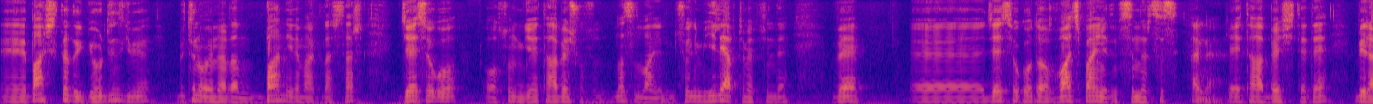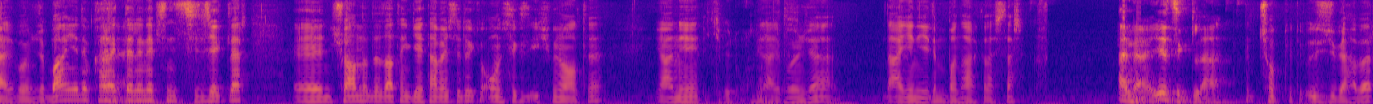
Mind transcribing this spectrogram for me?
Ee, başlıkta da gördüğünüz gibi bütün oyunlardan ban yedim arkadaşlar. CSGO olsun GTA 5 olsun nasıl ban yedim söyleyeyim hile yaptım hepsinde. Ve ee, CSGO'da watch ban yedim sınırsız. Anne. GTA 5'te de bir ay boyunca ban yedim. Karakterlerin hepsini silecekler. Ee, şu anda da zaten GTA 5'te diyor ki 18 2016. Yani 2010. bir ay boyunca daha yeni yedim bana arkadaşlar. Ana yazık la. Çok kötü üzücü bir haber.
